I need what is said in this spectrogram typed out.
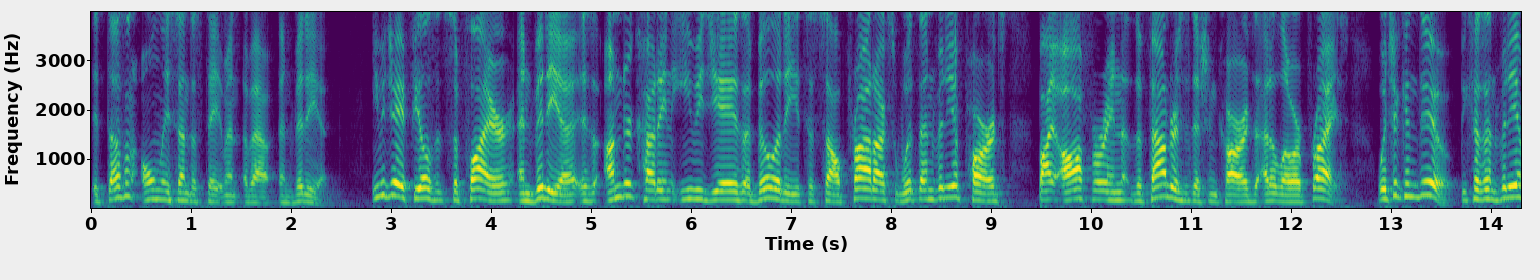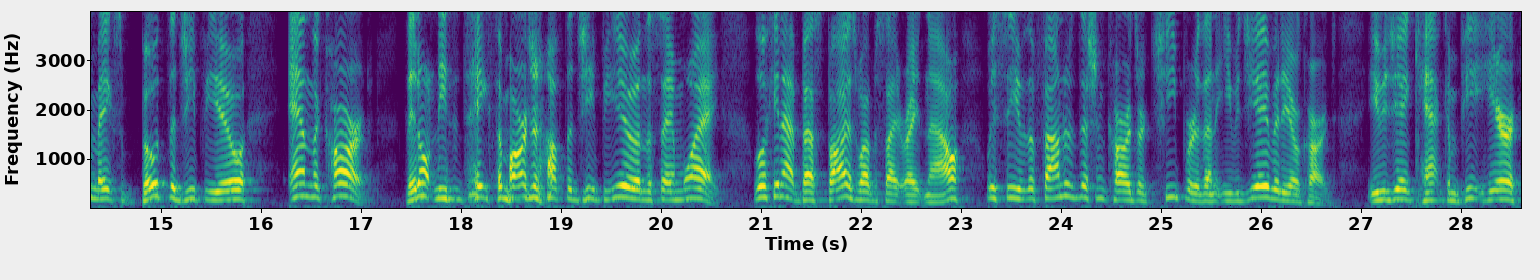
it doesn't only send a statement about NVIDIA. EVGA feels its supplier, NVIDIA, is undercutting EVGA's ability to sell products with NVIDIA parts by offering the Founders Edition cards at a lower price, which it can do because NVIDIA makes both the GPU and the card. They don't need to take the margin off the GPU in the same way. Looking at Best Buy's website right now, we see the Founders Edition cards are cheaper than EVGA video cards. EVGA can't compete here,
